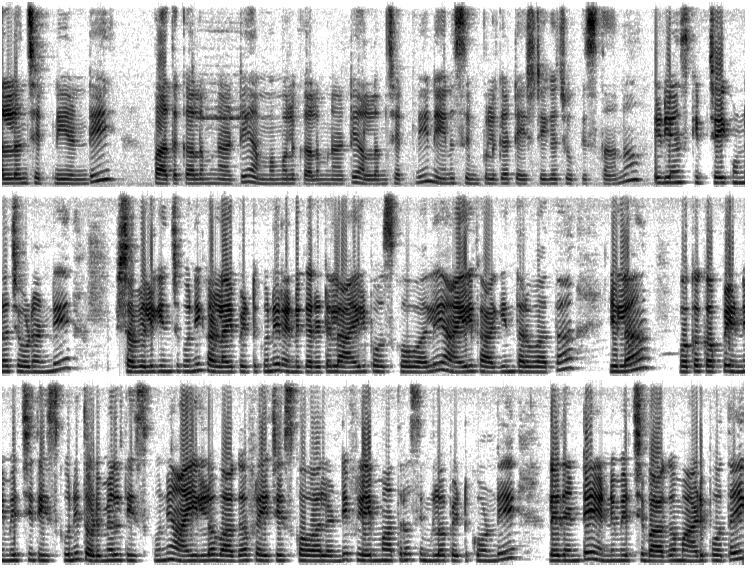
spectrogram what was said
అల్లం చట్నీ అండి. పాతకాలం నాటి అమ్మమ్మల కాలం నాటి అల్లం చట్నీ. నేను సింపుల్గా టేస్టీగా చూపిస్తాను. వీడియోని స్కిప్ చేయకుండా చూడండి. స్టవ్ వెలిగించుకొని కళాయి పెట్టుకొని రెండు గరిటెల ఆయిల్ పోసుకోవాలి. ఆయిల్ కాగిన తర్వాత ఇలా ఒక కప్పు ఎండుమిర్చి తీసుకుని తొడిమెలు తీసుకుని ఆయిల్లో బాగా ఫ్రై చేసుకోవాలండి. ఫ్లేమ్ మాత్రం సిమ్లో పెట్టుకోండి. లేదంటే ఎండుమిర్చి బాగా మాడిపోతాయి.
